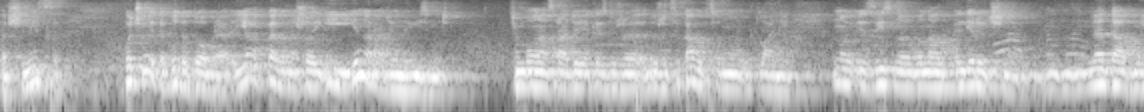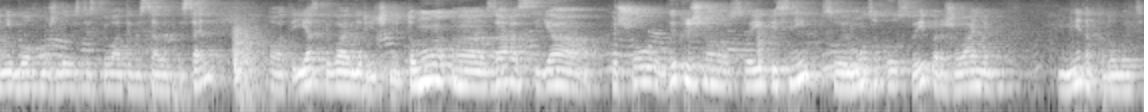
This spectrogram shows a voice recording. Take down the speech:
перше місце. Почуєте, буде добре. Я впевнена, що і її на радіо не візьмуть. Бо у нас радіо якесь дуже, дуже цікаве в цьому плані. Ну і звісно, вона лірична. Не дав мені Бог можливості співати веселих пісень. От, і я співаю ліричні. Тому е, зараз я пишу виключно свої пісні, свою музику, свої переживання. І мені так подобається.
